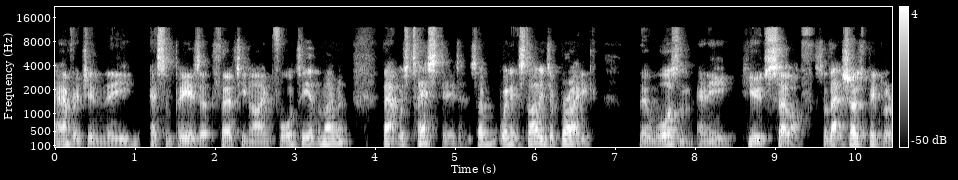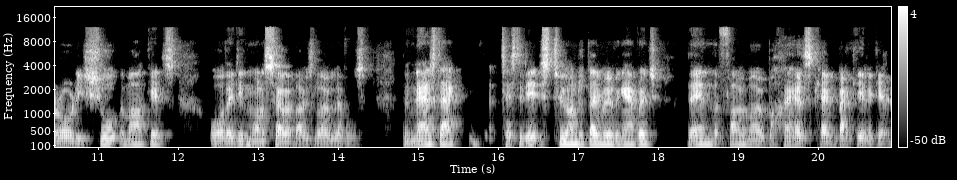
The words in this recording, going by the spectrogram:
average in the S&P is at 39.40 at the moment. That was tested. So when it started to break, there wasn't any huge sell off. So that shows people are already short the markets or they didn't want to sell at those low levels. The NASDAQ tested its 200 day moving average. Then the FOMO buyers came back in again.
